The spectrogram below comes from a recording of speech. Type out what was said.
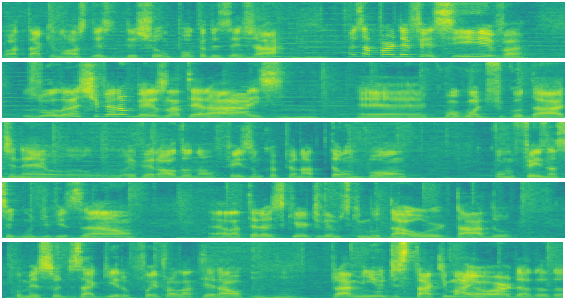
O ataque nosso de- deixou um pouco a desejar. Mas a parte defensiva, os volantes tiveram bem, os laterais. é, com alguma dificuldade, né? O, o Everaldo não fez um campeonato tão bom como fez na segunda divisão. É, a lateral esquerda tivemos que mudar. O Hurtado começou de zagueiro, foi para lateral. Para mim, o destaque maior da, da, da,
